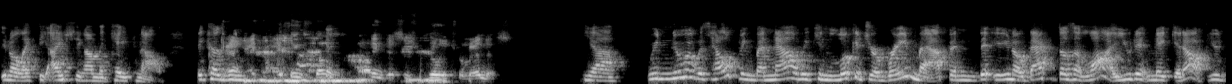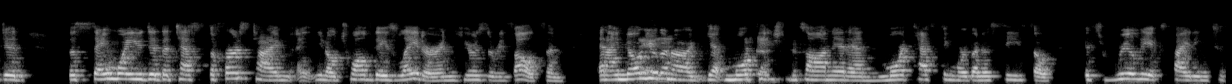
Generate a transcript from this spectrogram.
you know like the icing on the cake now because yeah, we, I, I, think so. I think this is really tremendous. Yeah, we knew it was helping, but now we can look at your brain map, and you know that doesn't lie. You didn't make it up. You did the same way you did the test the first time, uh, you know, 12 days later, and here's the results. And and I know you're gonna get more patients on it and more testing we're gonna see. So it's really exciting to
